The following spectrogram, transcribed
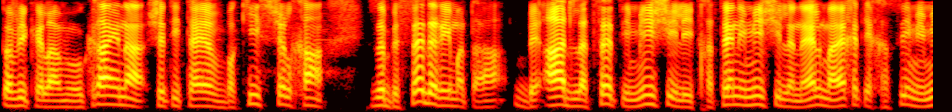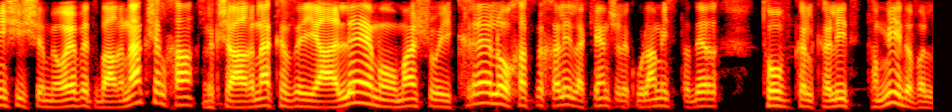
תביא כלה מאוקראינה, שתתאהב בכיס שלך, זה בסדר אם אתה בעד לצאת עם מישהי, להתחתן עם מישהי, לנהל מערכת יחסים עם מישהי שמאוהבת בארנק שלך, וכשהארנק הזה ייעלם או משהו יקרה לו, חס וחלילה, כן, שלכולם יסתדר טוב כלכלית תמיד, אבל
